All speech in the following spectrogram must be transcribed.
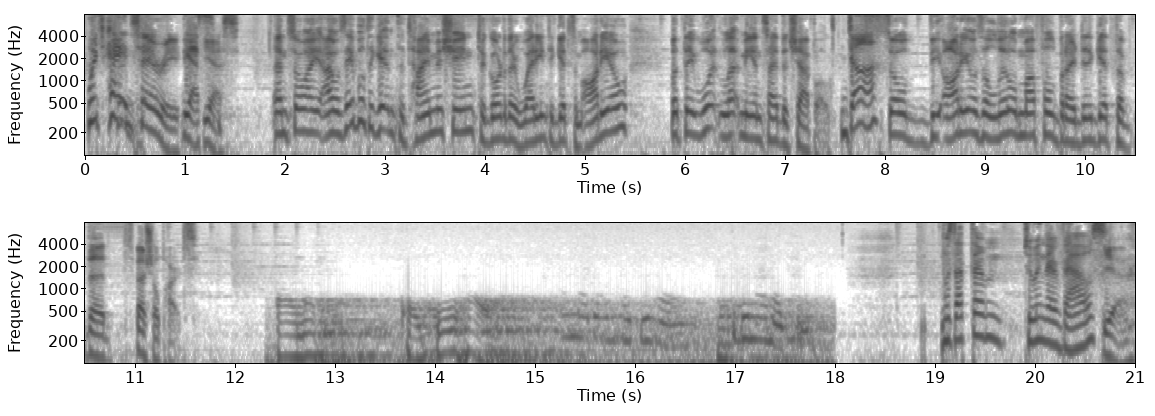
Which, hey. Prince Harry. Yes. Yes. And so I, I was able to get into time machine to go to their wedding to get some audio, but they wouldn't let me inside the chapel. Duh. So the audio is a little muffled, but I did get the, the special parts. Was that them doing their vows? Yeah.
